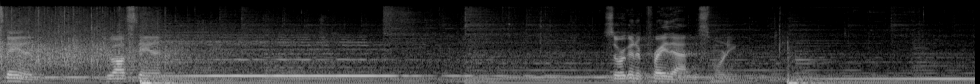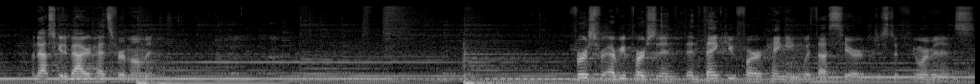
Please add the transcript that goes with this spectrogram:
Stand. Do you all stand? So we're going to pray that this morning. I'm going to ask you to bow your heads for a moment. First, for every person, and, and thank you for hanging with us here just a few more minutes.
